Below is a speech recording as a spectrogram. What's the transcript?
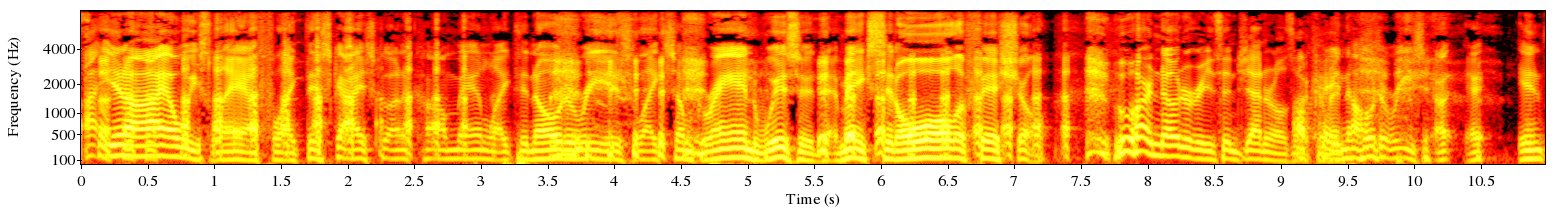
I, you know, I always laugh like this guy's going to come in like the notary is like some grand wizard that makes it all official. Who are notaries in general? Okay, notaries uh, uh, in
